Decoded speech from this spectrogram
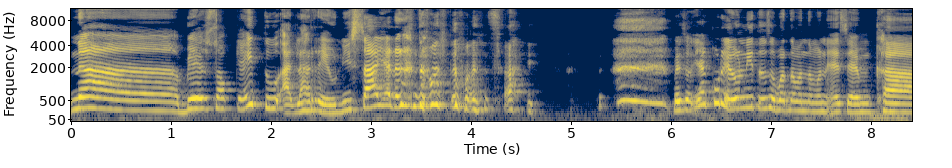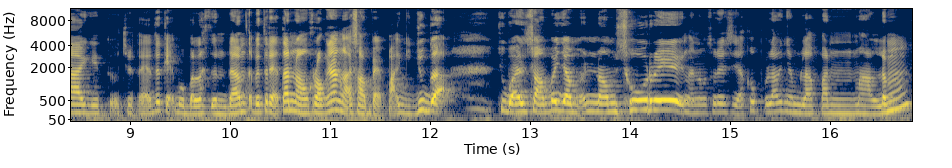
Nah besoknya itu adalah reuni saya dengan teman-teman saya besoknya aku reuni tuh sama teman-teman SMK gitu. Ceritanya tuh kayak mau balas dendam tapi ternyata nongkrongnya nggak sampai pagi juga. Cuma sampai jam 6 sore. Nggak 6 sore sih aku pulang jam 8 malam.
